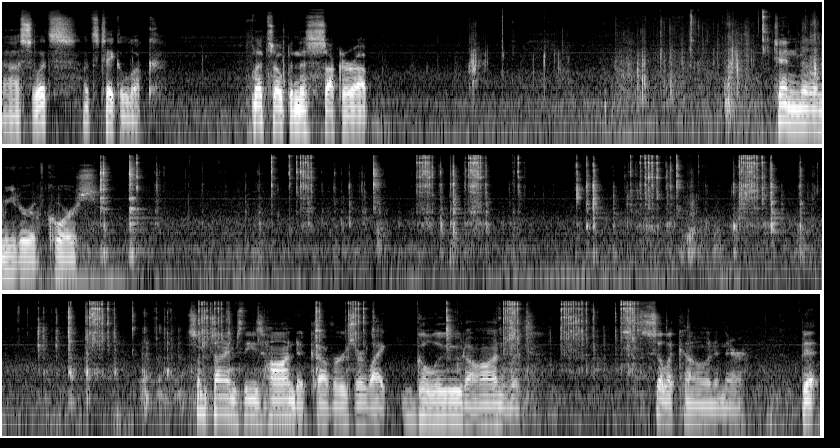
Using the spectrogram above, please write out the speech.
Uh, so let's let's take a look. Let's open this sucker up. 10 millimeter of course. Sometimes these Honda covers are like glued on with silicone and they're a bit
